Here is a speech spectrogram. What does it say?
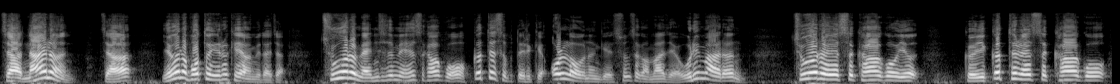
자, 나는, 자, 영어는 보통 이렇게 합니다. 자, 주어를 맨 처음에 해석하고 끝에서부터 이렇게 올라오는 게 순서가 맞아요. 우리말은 주어를 해석하고, 여, 그이 끝을 해석하고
